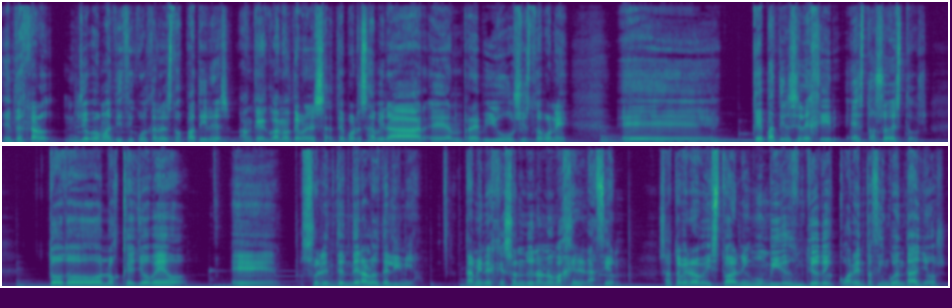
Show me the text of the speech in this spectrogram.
Entonces, claro, yo veo más dificultad en estos patines, aunque cuando te pones, a mirar en reviews y esto pone, eh, ¿qué patines elegir? ¿Estos o estos? Todos los que yo veo eh, suelen tender a los de línea. También es que son de una nueva generación. O sea, todavía no he visto ningún vídeo de un tío de 40 o 50 años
